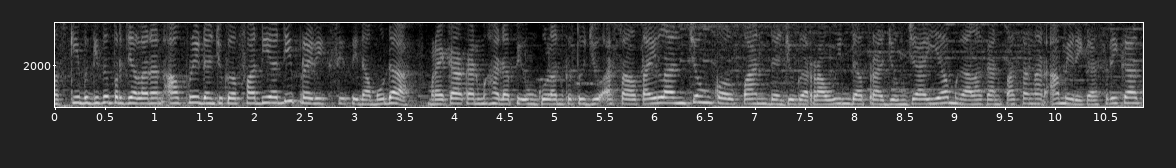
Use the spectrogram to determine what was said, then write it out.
Meski begitu perjalanan Apri dan juga Fadia diprediksi tidak mudah. Mereka akan menghadapi unggulan ketujuh asal Thailand, Jongkol Pan dan juga Rawinda Prajong Jaya mengalahkan pasangan Amerika Serikat,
